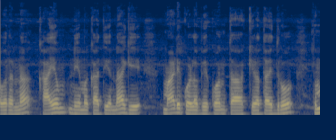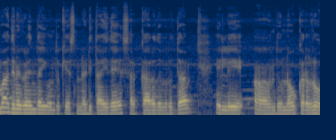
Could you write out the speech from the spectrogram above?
ಅವರನ್ನು ಕಾಯಂ ನೇಮಕಾತಿಯನ್ನಾಗಿ ಮಾಡಿಕೊಳ್ಳಬೇಕು ಅಂತ ಕೇಳ್ತಾ ಇದ್ದರು ತುಂಬ ದಿನಗಳಿಂದ ಈ ಒಂದು ಕೇಸ್ ನಡೀತಾ ಇದೆ. ಸರ್ಕಾರದ ವಿರುದ್ಧ ಇಲ್ಲಿ ಒಂದು ನೌಕರರು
